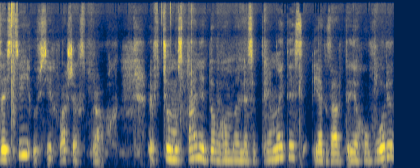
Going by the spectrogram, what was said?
застій у всіх ваших справах. В цьому стані довго ми не затримуєтесь, як завжди я говорю,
